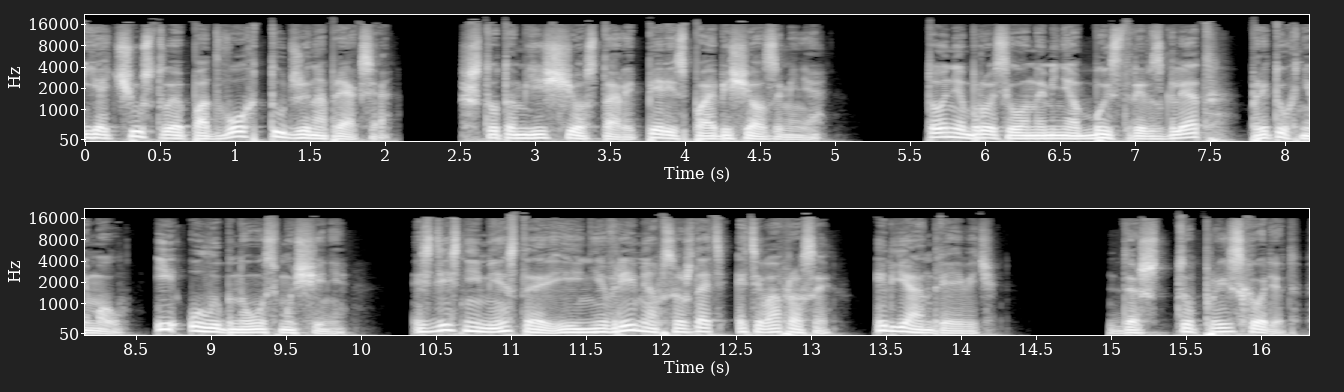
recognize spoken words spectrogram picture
Я, чувствуя подвох, тут же напрягся. Что там еще старый перец пообещал за меня? Тоня бросила на меня быстрый взгляд, притухни, мол, и улыбнулась мужчине. «Здесь не место и не время обсуждать эти вопросы, Илья Андреевич». «Да что происходит?»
